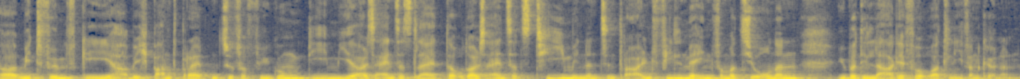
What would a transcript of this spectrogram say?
Äh, mit 5G habe ich Bandbreiten zur Verfügung, die mir als Einsatzleiter oder als Einsatzteam in den Zentralen viel mehr Informationen über die Lage vor Ort liefern können.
